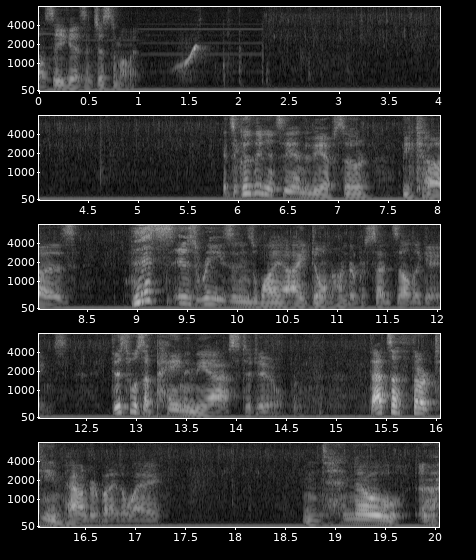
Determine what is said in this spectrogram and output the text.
I'll see you guys in just a moment. It's a good thing it's the end of the episode because this is reasons why I don't 100% Zelda games. This was a pain in the ass to do. That's a 13 pounder, by the way. Nintendo. Ugh.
